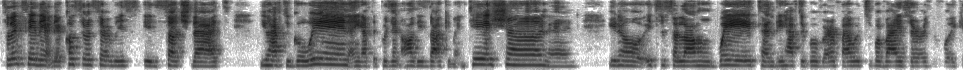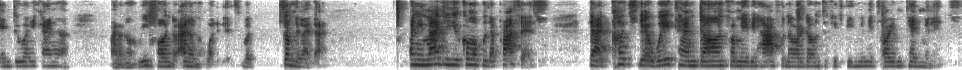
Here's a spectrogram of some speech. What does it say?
So let's say their, their customer service is such that you have to go in and you have to present all these documentation and you know it's just a long wait and they have to go verify with supervisors before they can do any kind of I don't know refund. I don't know what it is, but something like that. And imagine you come up with a process that cuts their wait time down from maybe half an hour down to 15 minutes or even 10 minutes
